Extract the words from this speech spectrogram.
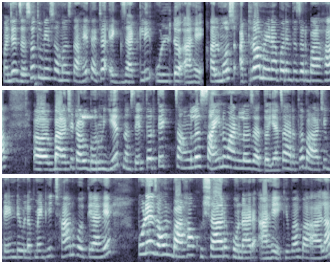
म्हणजे जसं तुम्ही समजता आहे त्याच्या एक्झॅक्टली उलट आहे. ऑलमोस्ट अठरा महिन्यापर्यंत जर बाळ हा बाळाची टाळू भरून येत नसेल तर ते एक चांगलं साईन मानलं जातं. याचा अर्थ बाळाची ब्रेन डेव्हलपमेंट ही छान होते आहे. पुढे जाऊन बाळ हा हुशार होणार आहे किंवा बाळाला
